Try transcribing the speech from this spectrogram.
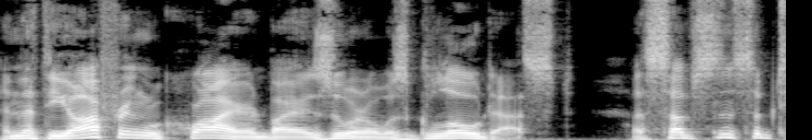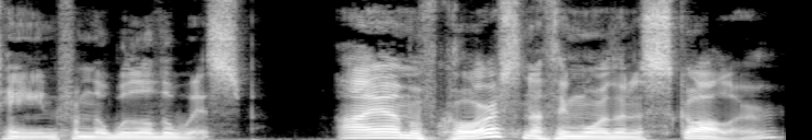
and that the offering required by Azura was glow dust, a substance obtained from the will o' the wisp. I am, of course, nothing more than a scholar,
